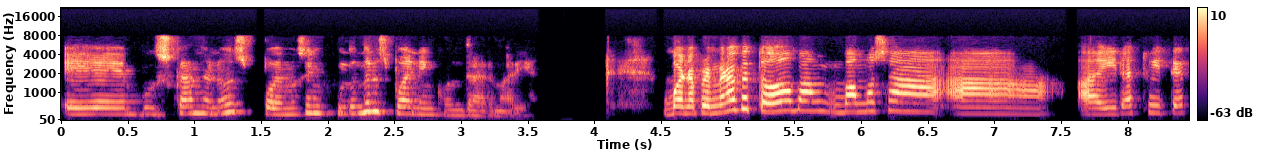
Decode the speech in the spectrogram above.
eh, buscándonos, podemos ¿dónde nos pueden encontrar, María? Bueno, primero que todo vamos a, a, ir a Twitter.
